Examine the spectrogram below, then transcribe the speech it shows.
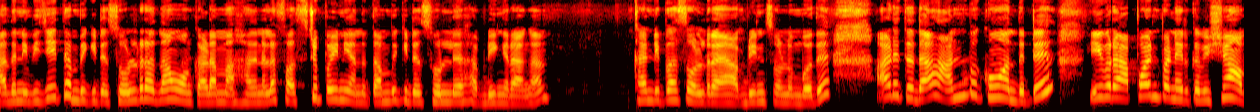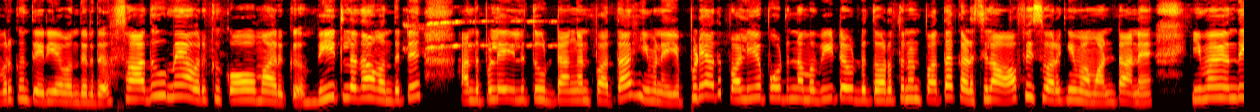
அதை நீ விஜய் தம்பிக்கிட்ட சொல்கிறது தான் உன் கடமை. அதனால் ஃபஸ்ட்டு போய் நீ அந்த தம்பிக்கிட்ட சொல்லு அப்படிங்கிறாங்க. கண்டிப்பாக சொல்கிறேன் அப்படின்னு சொல்லும்போது அடுத்ததாக அன்புக்கும் வந்துட்டு இவர் அப்பாயிண்ட் பண்ணியிருக்க விஷயம் அவருக்கும் தெரிய வந்துடுது ஸோ அதுவுமே அவருக்கு கோவமாக இருக்குது வீட்டில் தான் வந்துட்டு அந்த பிள்ளையை இழுத்து விட்டாங்கன்னு பார்த்தா இவனை எப்படியாவது பழிய போட்டு நம்ம வீட்டை விட்டு துரத்தணும்னு பார்த்தா கடைசியில் ஆஃபீஸ் வரைக்கும் இவன் வந்துட்டானே. இவன் வந்து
